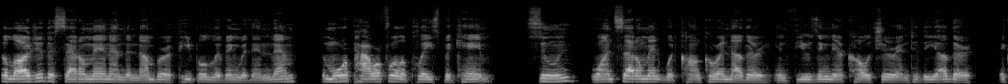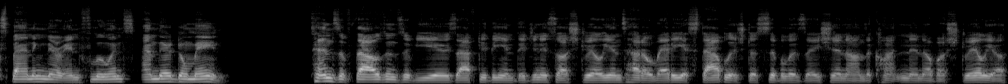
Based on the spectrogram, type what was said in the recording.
The larger the settlement and the number of people living within them, the more powerful a place became. Soon, one settlement would conquer another, infusing their culture into the other, expanding their influence and their domain. Tens of thousands of years after the indigenous Australians had already established a civilization on the continent of Australia,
